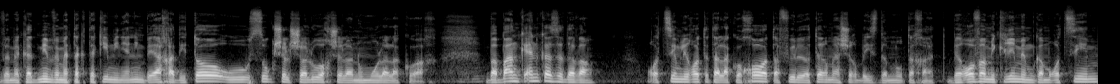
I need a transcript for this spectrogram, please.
ומקדמים ומתקתקים עניינים ביחד איתו, הוא סוג של שלוח שלנו מול הלקוח. בבנק אין כזה דבר. רוצים לראות את הלקוחות אפילו יותר מאשר בהזדמנות אחת. ברוב המקרים הם גם רוצים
